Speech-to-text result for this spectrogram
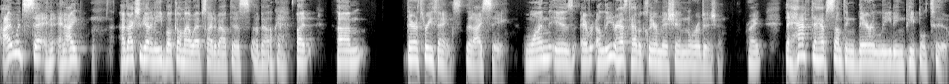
I would say, and, and I I've actually got an ebook on my website about this. About okay, but um, there are three things that I see. One is every, a leader has to have a clear mission or a vision, right? They have to have something they're leading people to.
